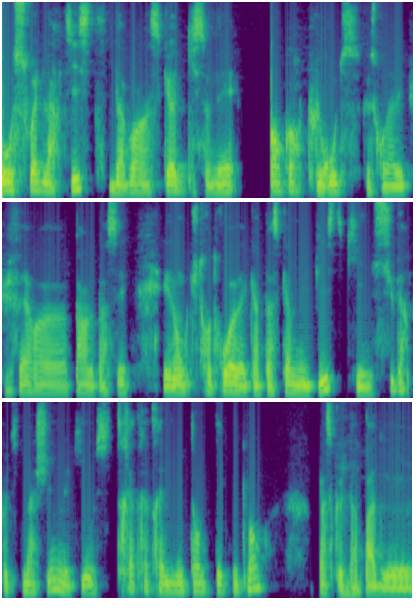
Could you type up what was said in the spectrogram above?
au souhait de l'artiste d'avoir un scud qui sonnait encore plus roots que ce qu'on avait pu faire euh, par le passé. Et donc tu te retrouves avec un Tascam 8 pistes qui est une super petite machine mais qui est aussi très très très limitante techniquement parce que tu n'as pas de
